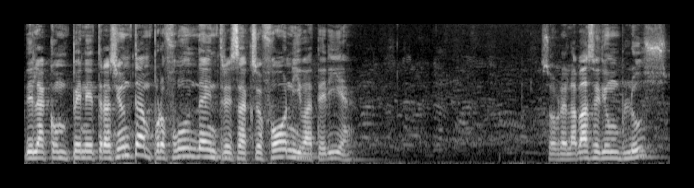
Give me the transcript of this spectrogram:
de la compenetración tan profunda entre saxofón y batería. Sobre la base de un blues,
